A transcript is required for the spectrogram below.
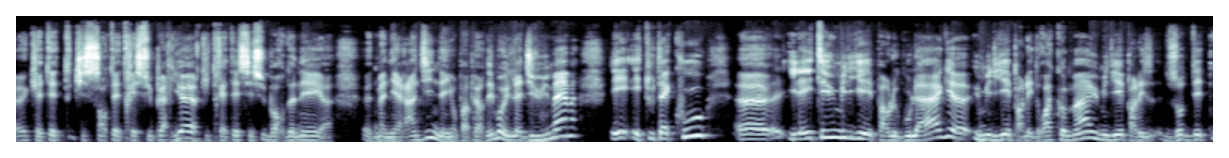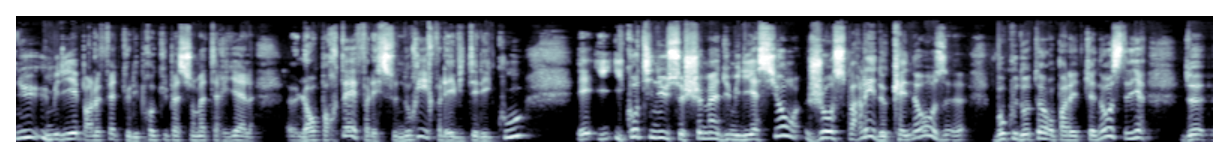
euh, qui se sentait très supérieur, qui traitait ses subordonnés euh, de manière indigne. N'ayons pas peur des mots. Il l'a dit lui-même. Et, tout à coup, il a été humilié par le goulag, humilié par les droits communs, humilié par les autres détenus, humilié par le fait que les préoccupations matérielles l'emportaient. Il fallait se nourrir, il fallait éviter les coups. Et il, continue ce chemin d'humiliation. J'ose parler de kénose. beaucoup d'auteurs ont parlé de Kano, c'est-à-dire de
